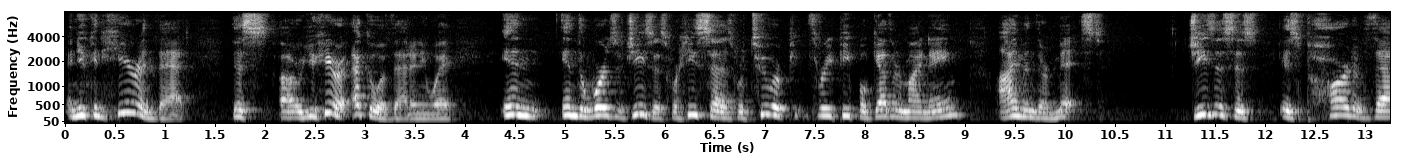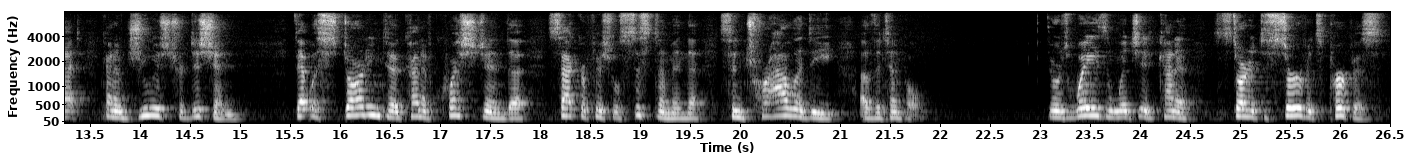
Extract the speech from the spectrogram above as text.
And you can hear in that this, uh, or you hear an echo of that anyway, in, in the words of Jesus, where he says, Where two or p- three people gather in my name, I'm in their midst. Jesus is, is part of that kind of Jewish tradition that was starting to kind of question the sacrificial system and the centrality of the temple. There was ways in which it kind of started to serve its purpose,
